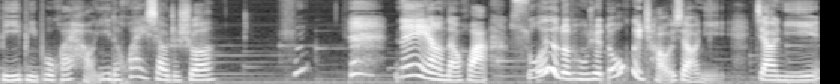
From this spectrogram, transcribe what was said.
比比不怀好意的坏笑着说：“哼，那样的话，所有的同学都会嘲笑你，叫你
